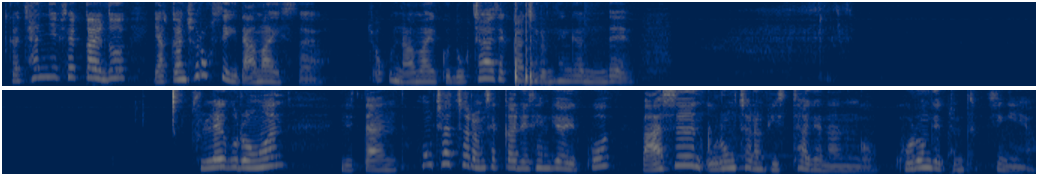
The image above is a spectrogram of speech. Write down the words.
그러니까 찻잎 색깔도 약간 초록색이 남아 있어요. 조금 남아 있고 녹차 색깔처럼 생겼는데 블랙 우롱은 일단 홍차처럼 색깔이 생겨 있고 맛은 우롱차랑 비슷하게 나는 거 그런 게 좀 특징이에요.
